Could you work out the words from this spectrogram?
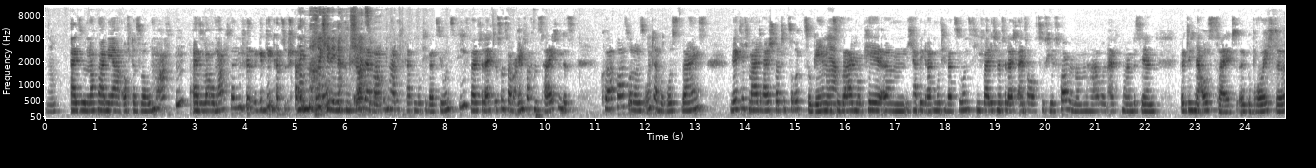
Ja. Also nochmal mehr auf das Warum achten. Also warum mache ich dann den ganzen Scheiß? Warum mache ich den ganzen Scheiß? Oder warum habe ich gerade ein Motivationstief? Weil vielleicht ist es auch einfach ein Zeichen des Körpers oder des Unterbewusstseins, wirklich mal drei Schritte zurückzugehen ja. und zu sagen, okay, ähm, ich habe hier gerade ein Motivationstief, weil ich mir vielleicht einfach auch zu viel vorgenommen habe und einfach mal ein bisschen wirklich eine Auszeit äh, gebräuchte.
